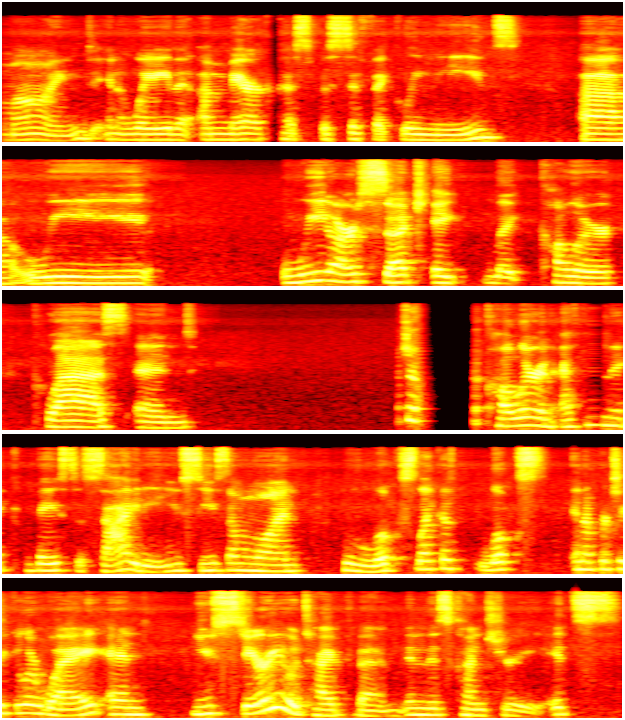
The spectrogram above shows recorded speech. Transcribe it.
mind in a way that america specifically needs. Uh, we we are such a like color class and such a color and ethnic based society. You see someone who looks like a looks in a particular way and you stereotype them in this country. It's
